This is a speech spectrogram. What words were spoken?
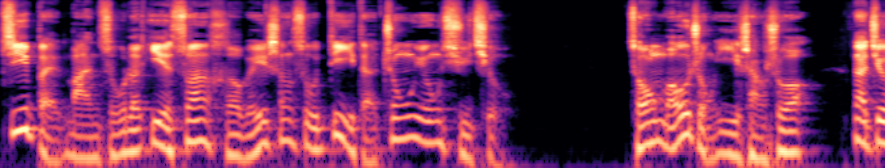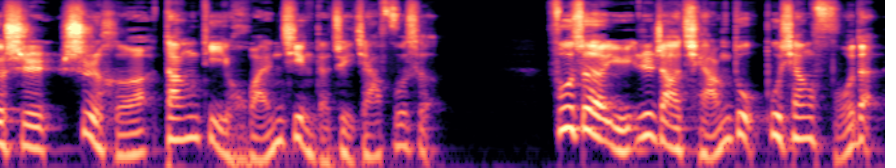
基本满足了叶酸和维生素 D 的中庸需求。从某种意义上说，那就是适合当地环境的最佳肤色。肤色与日照强度不相符的，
